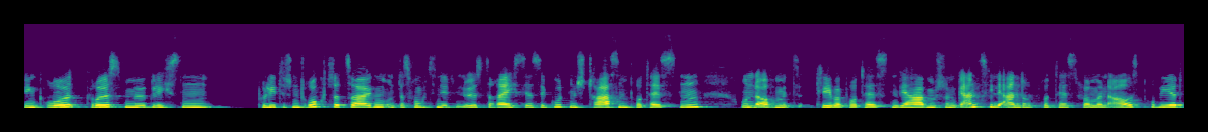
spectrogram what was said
den größtmöglichsten politischen Druck zu erzeugen. Und das funktioniert in Österreich sehr, sehr gut mit Straßenprotesten und auch mit Kleberprotesten. Wir haben schon ganz viele andere Protestformen ausprobiert.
